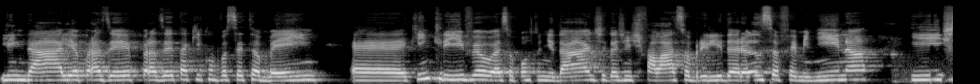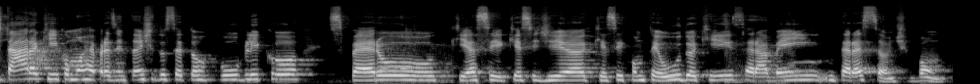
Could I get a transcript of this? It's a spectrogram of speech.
Lindália, prazer, prazer estar aqui com você também. É, que incrível essa oportunidade da gente falar sobre liderança feminina e estar aqui como representante do setor público. Espero que esse, que esse dia, que esse conteúdo aqui será bem interessante. Bom,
